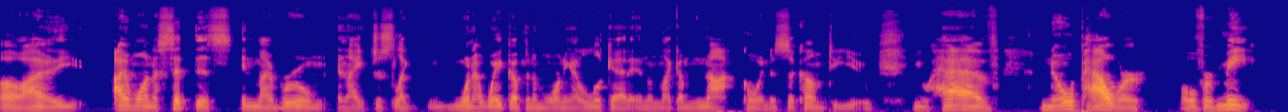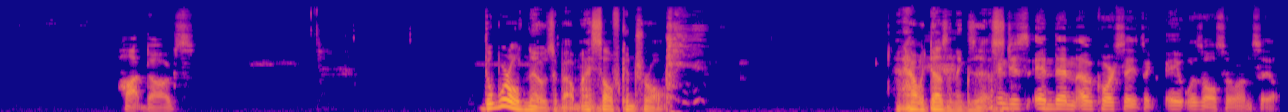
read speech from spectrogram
oh, I I want to sit this in my room, and I just like when I wake up in the morning, I look at it, and I'm like, I'm not going to succumb to you. You have no power over me. Hot dogs. The world knows about my self control and how it doesn't exist. and just and then of course it's like it was also on sale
